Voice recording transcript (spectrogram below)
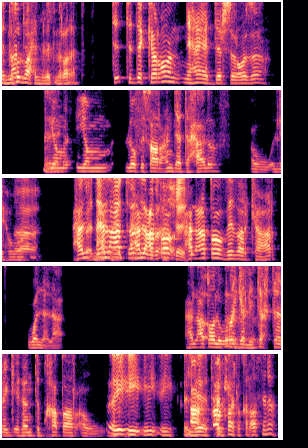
الدخول واحد من الادميرالات تتذكرون نهاية دريس روزا إيه. يوم يوم لوفي صار عنده تحالف أو اللي هو آه. هل هل عطوا. هل عطوا vivre card ولا لا؟ هل عطوا له ورقه اللي تحترق إذا أنت بخطر أو إي إي إي إي. اللي آه، هي. تحالفات القراصنه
